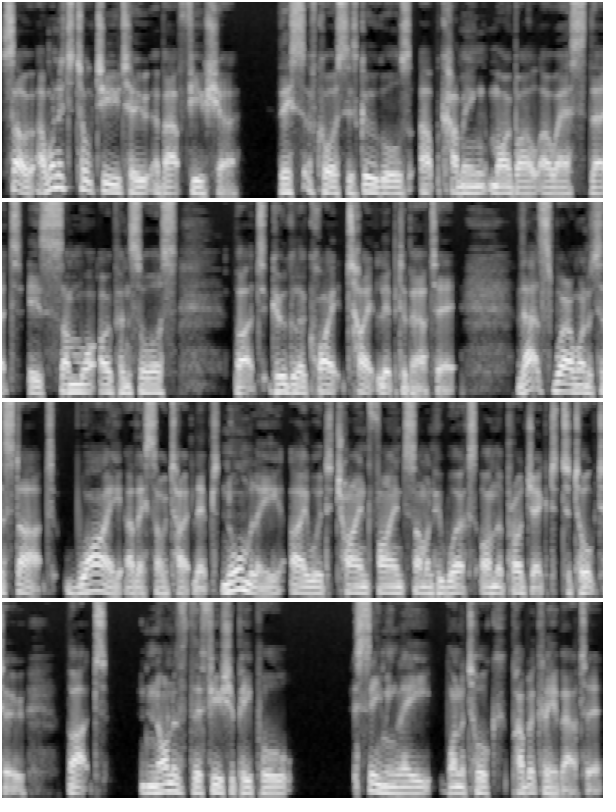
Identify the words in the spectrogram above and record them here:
So I wanted to talk to you too about Fuchsia. This, of course, is Google's upcoming mobile OS that is somewhat open source, but Google are quite tight lipped about it. That's where I wanted to start. Why are they so tight lipped? Normally, I would try and find someone who works on the project to talk to, but none of the Fuchsia people seemingly want to talk publicly about it.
